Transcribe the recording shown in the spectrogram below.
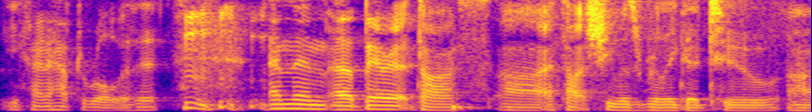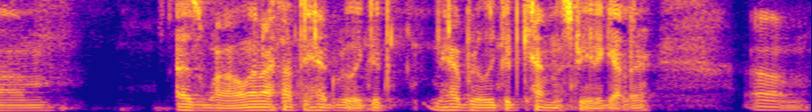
you kind of have to roll with it. and then uh, Barrett Doss, uh, I thought she was really good too, um, as well, and I thought they had really good they have really good chemistry together. Um,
